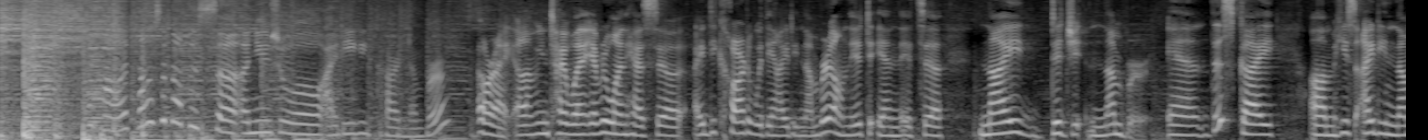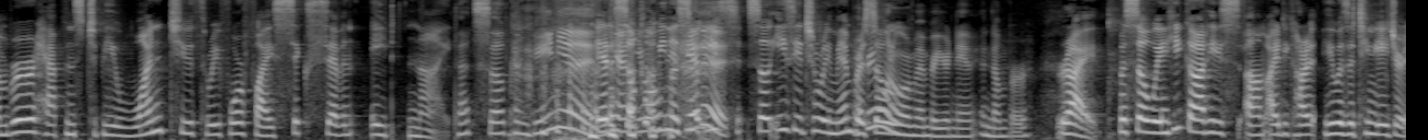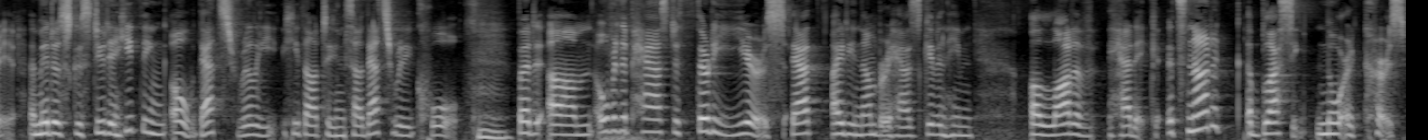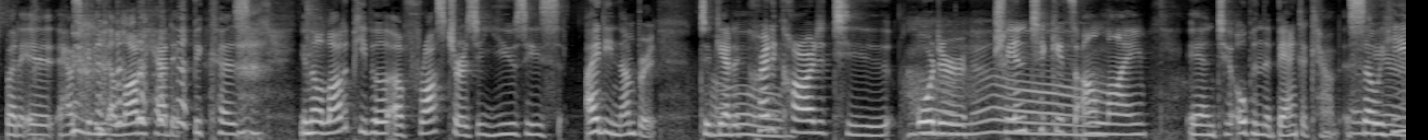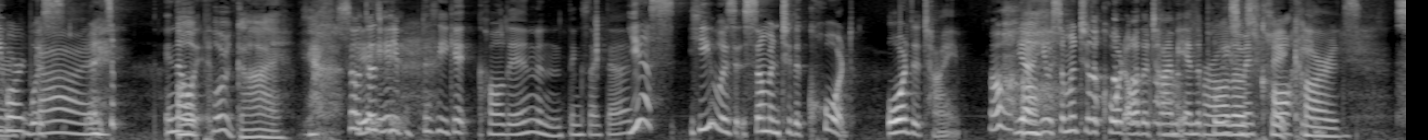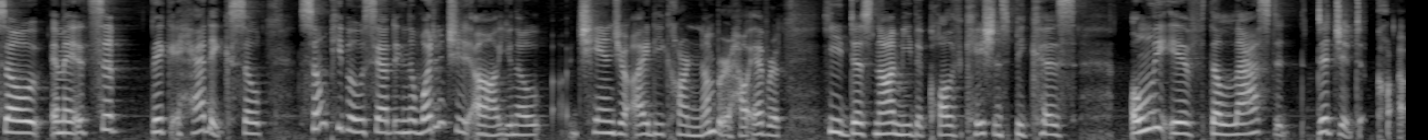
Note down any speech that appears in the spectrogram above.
Hey, Paula, tell us about this an unusual ID card number? All right. Um, in Taiwan, everyone has an ID card with an ID number on it, and it's a nine-digit number. And this guy, um, his ID number happens to be one, two, three, four, five, six, seven, eight, nine. That's so convenient. It is You so can't- you won't convenient, so it. easy, so easy to remember. Everyone so will remember your name and number. Right. But so when he got his um, ID card, he was a teenager, a middle school student. He think, oh, that's really, he thought to himself, that's really cool. But um, over the past 30 years, that ID number has given him a lot of headache. It's not a, a blessing nor a curse, but it has given a lot of headache because, you know, a lot of people, uh, fraudsters, use his ID number to get a credit card, to order train tickets online, and to open the bank account. so he Poor was. guy. It's a, you know, oh, poor guy. Yeah. So It- does it- he does he get called in and things like that? Yes, he was summoned to the court all the time. Yeah, he was summoned to the court all the time, and the For those call him. cards. So I mean, it's a big headache. So some people said, you know, why don't you, uh, you know, change your ID card number? However, he does not meet the qualifications because only if the last digit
